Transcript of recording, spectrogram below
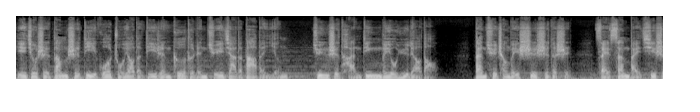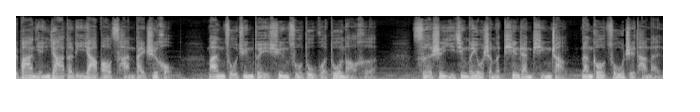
也就是当时帝国主要的敌人哥特人绝佳的大本营。君士坦丁没有预料到，但却成为事实的是，在三百七十八年亚德里亚堡惨败之后。蛮族军队迅速渡过多瑙河，此时已经没有什么天然屏障能够阻止他们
